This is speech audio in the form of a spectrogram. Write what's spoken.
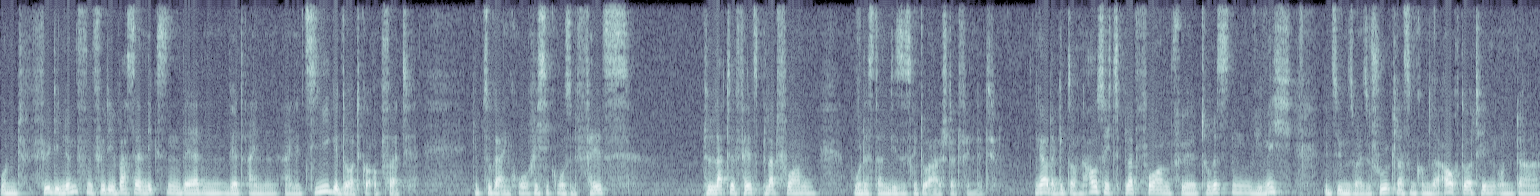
und für die Nymphen, für die Wassernixen werden, wird ein, eine Ziege dort geopfert. Es gibt sogar einen richtig großen Felsplatte, Felsplattform, wo das dann dieses Ritual stattfindet. Ja, da gibt es auch eine Aussichtsplattform für Touristen wie mich, beziehungsweise Schulklassen kommen da auch dorthin und da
